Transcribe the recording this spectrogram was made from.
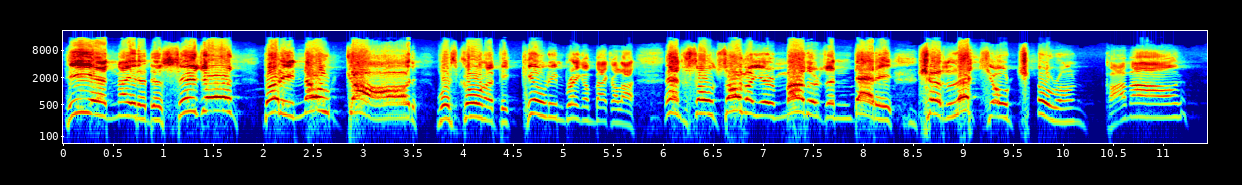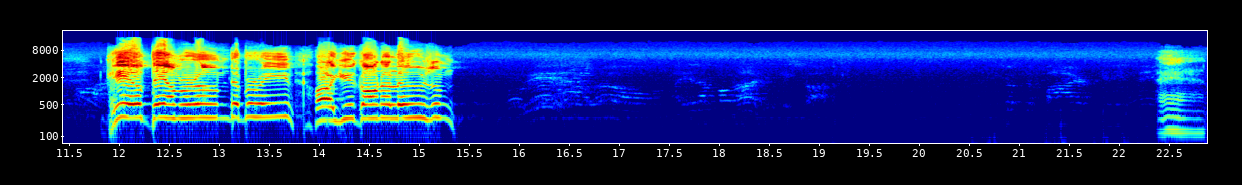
He had made a decision But he knowed God was going to, if he killed him, bring him back alive. And so some of your mothers and daddy should let your children, come on, give them room to breathe, or you going to lose them. And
